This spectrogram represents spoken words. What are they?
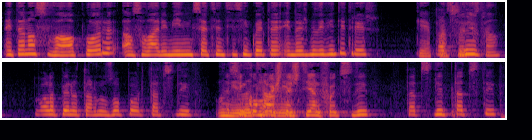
Então não se vão opor ao salário mínimo de 750 em 2023? Que é a está decidido. questão. Vale a pena estar-nos a opor, está decidido. Assim como este, este ano foi decidido, está decidido, está decidido.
